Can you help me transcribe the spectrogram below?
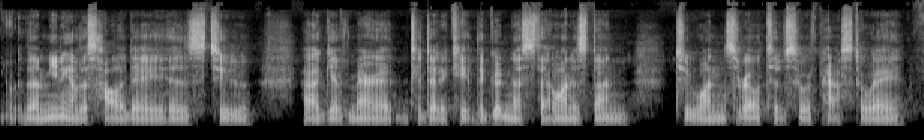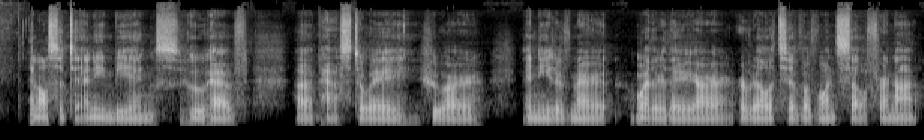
the meaning of this holiday is to uh, give merit, to dedicate the goodness that one has done to one's relatives who have passed away, and also to any beings who have uh, passed away who are in need of merit, whether they are a relative of oneself or not.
